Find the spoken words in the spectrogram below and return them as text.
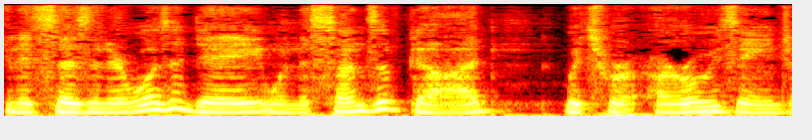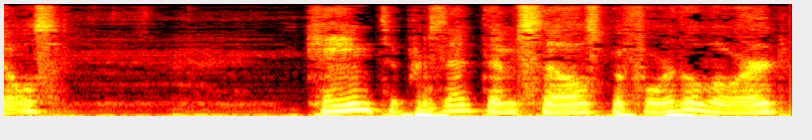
and it says, "And there was a day when the sons of God, which were always angels, came to present themselves before the Lord,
